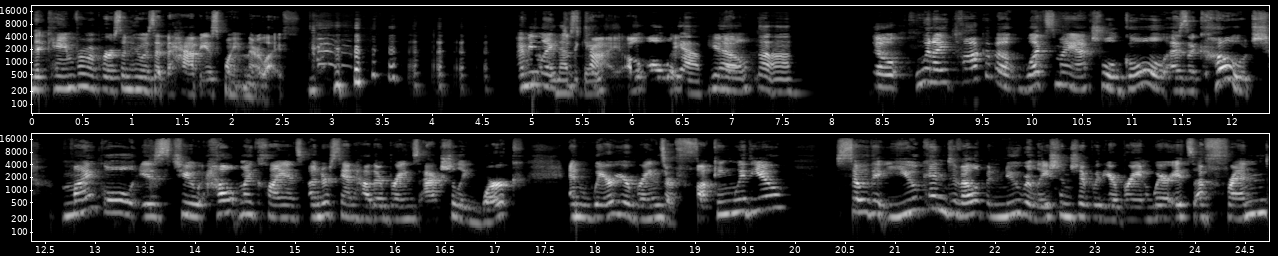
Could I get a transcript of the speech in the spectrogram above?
that came from a person who was at the happiest point in their life. I mean, like, just try. I'll, I'll wait, yeah. you no, know? Uh-uh. So, when I talk about what's my actual goal as a coach, my goal is to help my clients understand how their brains actually work and where your brains are fucking with you so that you can develop a new relationship with your brain where it's a friend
